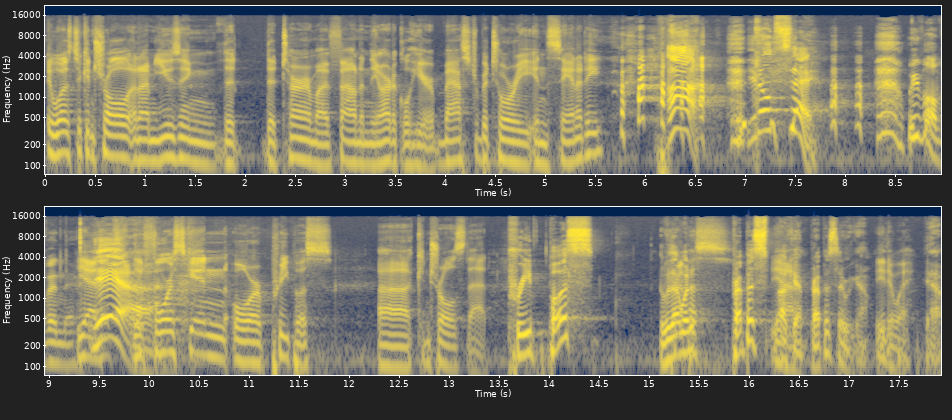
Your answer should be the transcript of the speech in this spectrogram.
It, was to control, and I'm using the the term I've found in the article here: masturbatory insanity. ah, You don't say. We've all been there. Yeah. Yeah. The, the foreskin or prepus uh, controls that. Prepus? Was that what Prepuce. it? Prepuce? Yeah. Okay, prepuce. There we go. Either way. Yeah,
